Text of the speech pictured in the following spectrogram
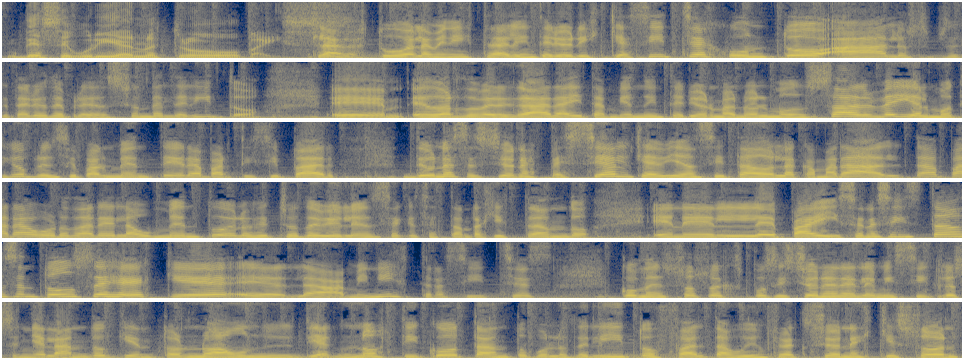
de seguridad en nuestro país. Claro, estuvo la ministra del Interior Isquia junto a los subsecretarios de Prevención del Delito, eh, Eduardo Vergara y también de Interior Manuel Monsalve, y el motivo principalmente era participar de una sesión especial que habían citado en la Cámara Alta para abordar el aumento de los hechos de violencia que se están registrando en el país. En esa instancia entonces es que eh, la ministra Siches comenzó su exposición en el hemiciclo señalando que en torno a un diagnóstico tanto por los delitos, faltas o infracciones que son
